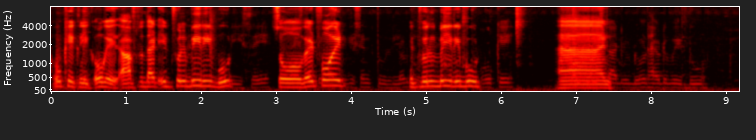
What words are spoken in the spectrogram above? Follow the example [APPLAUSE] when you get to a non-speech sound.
Okay click. Okay after that it will be reboot. So wait for it. listen to reload it will be reboot. Okay. And you don't have to be do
